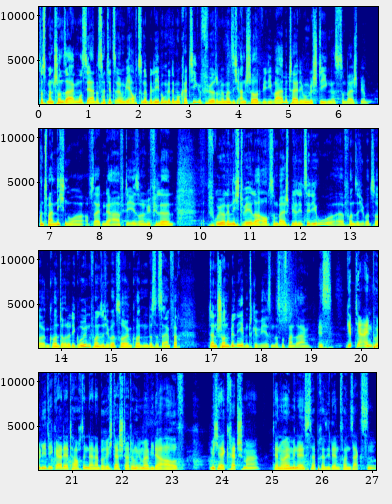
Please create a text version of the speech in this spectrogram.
Dass man schon sagen muss, ja, das hat jetzt irgendwie auch zu einer Belebung der Demokratie geführt. Und wenn man sich anschaut, wie die Wahlbeteiligung gestiegen ist zum Beispiel, und zwar nicht nur auf Seiten der AfD, sondern wie viele frühere Nichtwähler auch zum Beispiel die CDU äh, von sich überzeugen konnte oder die Grünen von sich überzeugen konnten. Das ist einfach dann schon belebend gewesen, das muss man sagen. Es gibt ja einen Politiker, der taucht in deiner Berichterstattung immer wieder auf, Michael Kretschmer, der neue Ministerpräsident von Sachsen.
